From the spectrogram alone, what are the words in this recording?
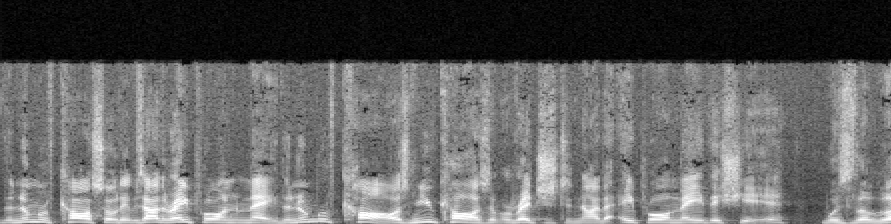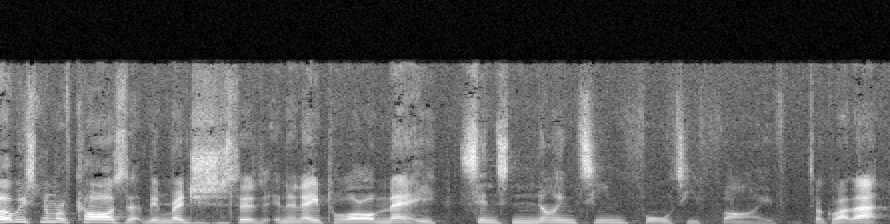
the number of cars sold, it was either April or May, the number of cars, new cars that were registered in either April or May this year was the lowest number of cars that have been registered in an April or May since 1945. Talk about that.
